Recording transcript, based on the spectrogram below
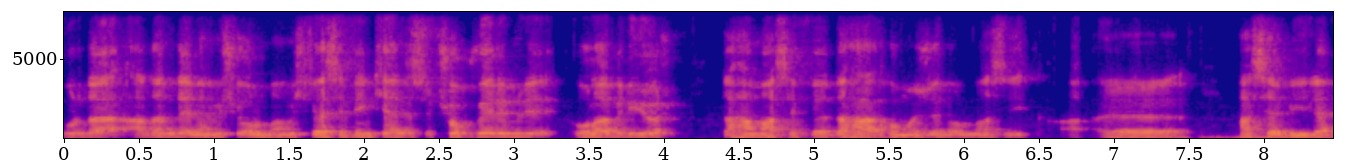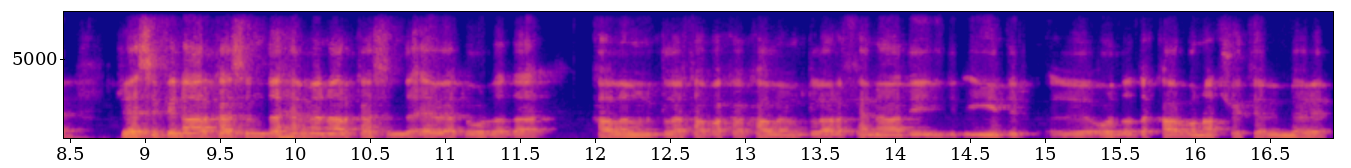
Burada adam denemiş olmamış. Resifin kendisi çok verimli olabiliyor. Daha masif ve daha homojen olması e, hasebiyle. Resifin arkasında hemen arkasında evet orada da kalınlıklar, tabaka kalınlıkları fena değildir, iyidir. Ee, orada da karbonat çökelimleri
